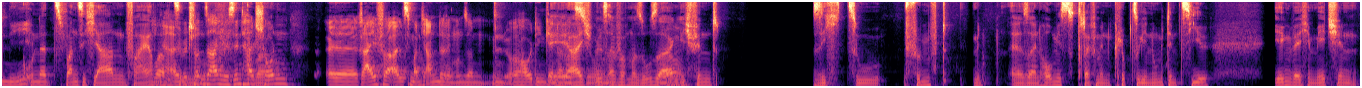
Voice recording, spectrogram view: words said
Nee. 120 Jahren verheiratet ja, also sind. ich würde schon sagen, wir sind halt schon äh, reifer als manch andere in unserem in heutigen Generation. Ja, ich will es einfach mal so sagen. Ja. Ich finde, sich zu fünft mit äh, seinen Homies zu treffen, in einen Club zu gehen, nur mit dem Ziel, irgendwelche Mädchen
